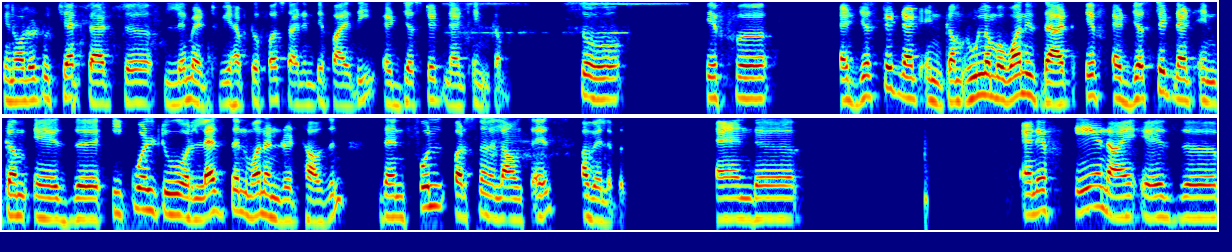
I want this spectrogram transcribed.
in order to check that uh, limit we have to first identify the adjusted net income. So if uh, adjusted net income rule number one is that if adjusted net income is uh, equal to or less than 100000 then full personal allowance is available. And and if ANI is uh,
